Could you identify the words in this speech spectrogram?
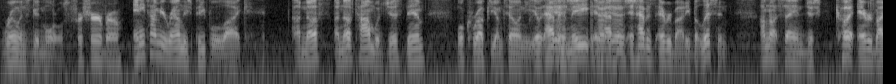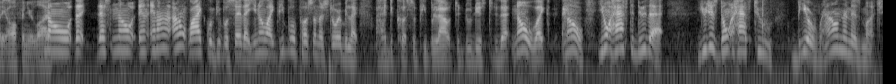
ruins good morals." For sure, bro. Anytime you're around these people, like enough enough time with just them will corrupt you. I'm telling you, it happened Yes, to me. it It, does, happens. yes. It happens to everybody. But listen, I'm not saying just cut everybody off in your life. No, that that's no, and, and I, I don't like when people say that. You know, like people post on their story, be like, I had to cut some people out to do this, to do that. No, like, no, you don't have to do that. You just don't have to be around them as much.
